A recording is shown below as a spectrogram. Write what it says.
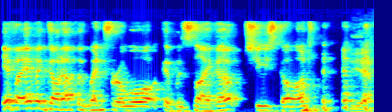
if I ever got up and went for a walk, it was like, oh, she's gone. yeah.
